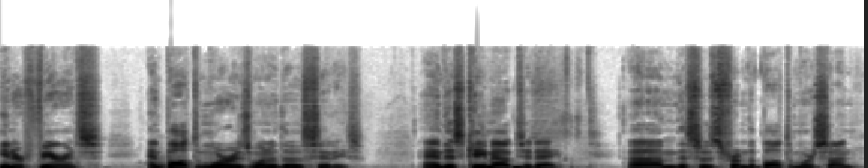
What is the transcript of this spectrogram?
interference. And Baltimore is one of those cities. And this came out today. Um, this was from the Baltimore Sun.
